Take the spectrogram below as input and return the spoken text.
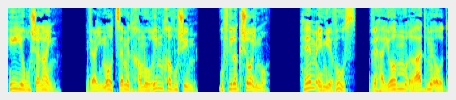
היא ירושלים, ועמו צמד חמורים חבושים, ופילגשו עמו. הם עם יבוס, והיום רד מאוד.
